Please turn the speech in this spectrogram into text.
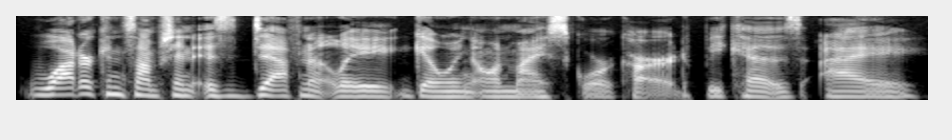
Water consumption is definitely going on my scorecard because I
